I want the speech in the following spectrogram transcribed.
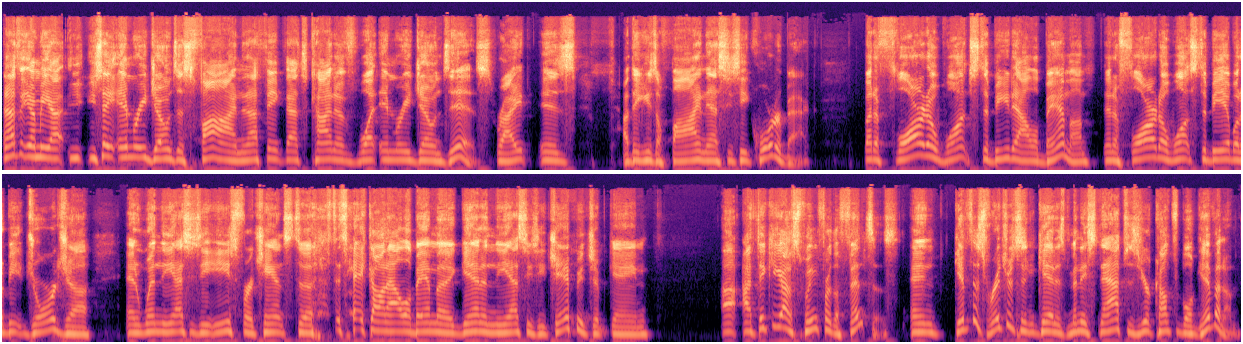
And I think, I mean, you, you say Emory Jones is fine. And I think that's kind of what Emory Jones is, right? Is I think he's a fine SEC quarterback. But if Florida wants to beat Alabama and if Florida wants to be able to beat Georgia, and win the SEC East for a chance to, to take on Alabama again in the SEC championship game, uh, I think you got to swing for the fences and give this Richardson kid as many snaps as you're comfortable giving him.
